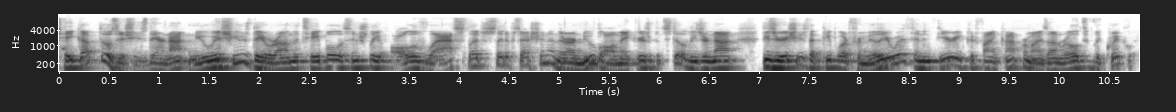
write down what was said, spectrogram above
take up those issues. They are not new issues. They were on the table essentially all of last legislative session, and there are new lawmakers, but still, these are not these are issues that people are familiar with, and in theory could find compromise on relatively quickly.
